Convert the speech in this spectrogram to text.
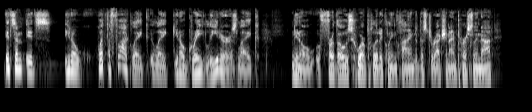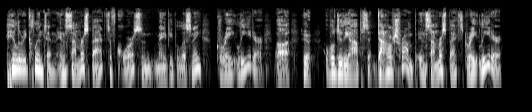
it's, um, it's, you know, what the fuck? Like, like, you know, great leaders like, you know, for those who are politically inclined in this direction, I'm personally not. Hillary Clinton, in some respects, of course, and many people listening, great leader. Uh, we'll do the opposite. Donald Trump, in some respects, great leader.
